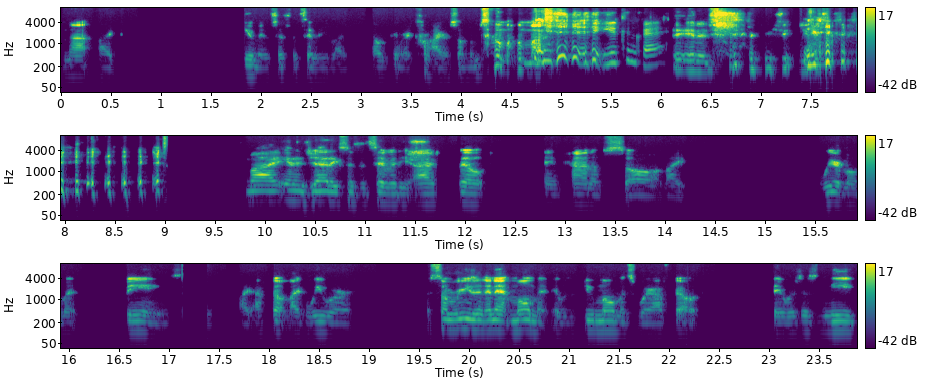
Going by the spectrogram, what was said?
not like human sensitivity, like I was gonna cry or something. my, you can cry. energy, my energetic sensitivity, I felt and kind of saw like weird moment beings. Like I felt like we were, for some reason, in that moment, it was a few moments where I felt there was this need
